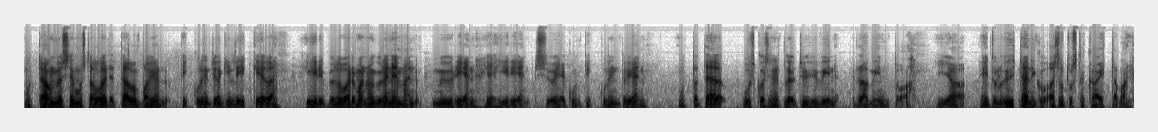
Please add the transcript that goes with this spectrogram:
Mutta tämä on myös semmoista alueita, että täällä on paljon pikkulintujakin liikkeellä. Hiiripöllö varmaan on kyllä enemmän myyrien ja hiirien syöjä kuin pikkulintujen. Mutta täällä uskoisin, että löytyy hyvin ravintoa ja ei tunnu yhtään niin asutusta kaittavan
